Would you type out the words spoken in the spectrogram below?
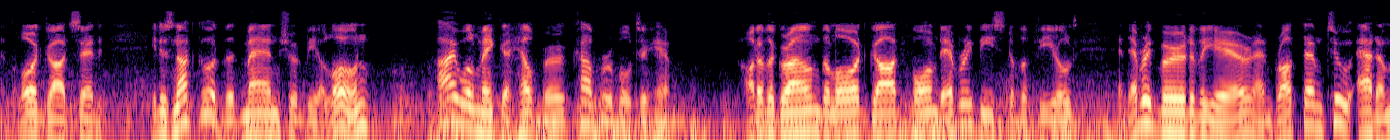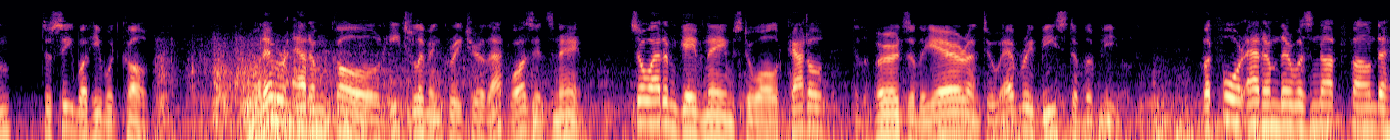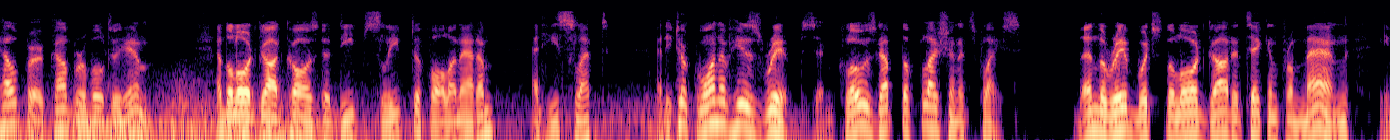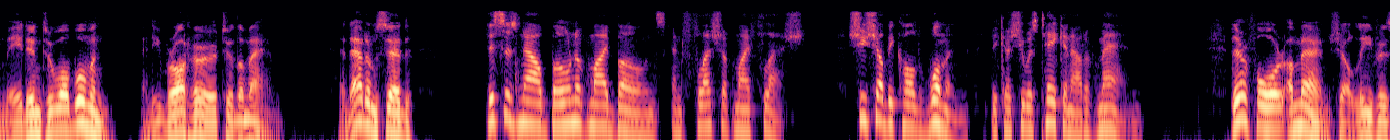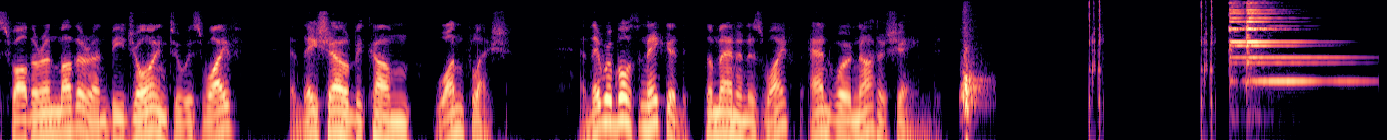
And the Lord God said, It is not good that man should be alone. I will make a helper comparable to him. Out of the ground the Lord God formed every beast of the field, and every bird of the air, and brought them to Adam to see what he would call them. And whatever Adam called each living creature, that was its name. So Adam gave names to all cattle, to the birds of the air, and to every beast of the field. But for Adam there was not found a helper comparable to him. And the Lord God caused a deep sleep to fall on Adam, and he slept. And he took one of his ribs, and closed up the flesh in its place. Then the rib which the Lord God had taken from man he made into a woman, and he brought her to the man. And Adam said, This is now bone of my bones, and flesh of my flesh. She shall be called woman, because she was taken out of man. Therefore a man shall leave his father and mother, and be joined to his wife, and they shall become one flesh. And they were both naked, the man and his wife, and were not ashamed.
